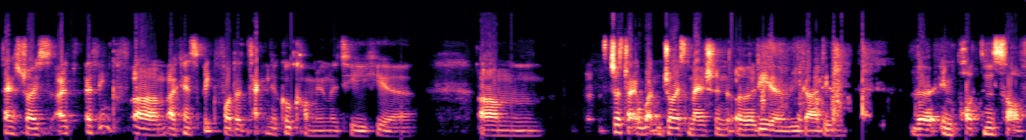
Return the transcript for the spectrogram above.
Thanks, Joyce. I, I think um, I can speak for the technical community here. Um, just like what Joyce mentioned earlier regarding the importance of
